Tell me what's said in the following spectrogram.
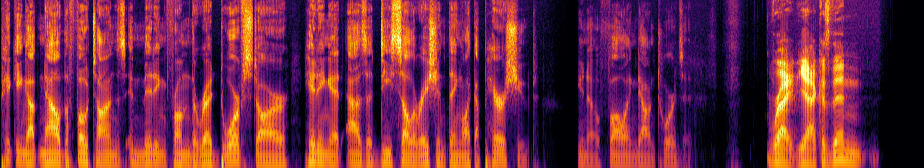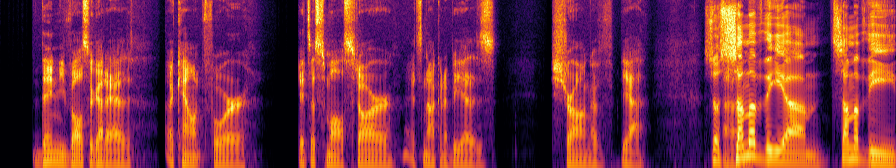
picking up now the photons emitting from the red dwarf star, hitting it as a deceleration thing, like a parachute, you know, falling down towards it? Right. Yeah. Because then, then you've also got to account for it's a small star. It's not going to be as strong of yeah. So some Um, of the um, some of the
